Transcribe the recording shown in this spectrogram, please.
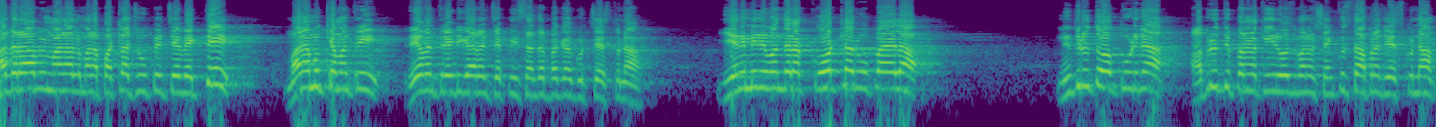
ఆదరాభిమానాలు మన పట్ల చూపించే వ్యక్తి మన ముఖ్యమంత్రి రేవంత్ రెడ్డి గారు అని చెప్పి ఈ సందర్భంగా గుర్తు చేస్తున్నా. ఎనిమిది వందల కోట్ల రూపాయల నిధులతో కూడిన అభివృద్ధి పనులకు ఈరోజు మనం శంకుస్థాపన చేసుకున్నాం.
